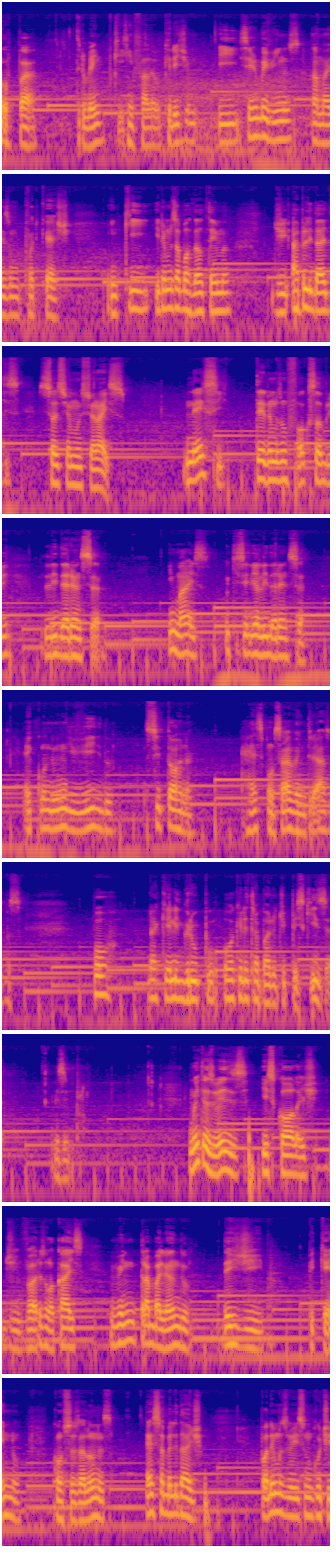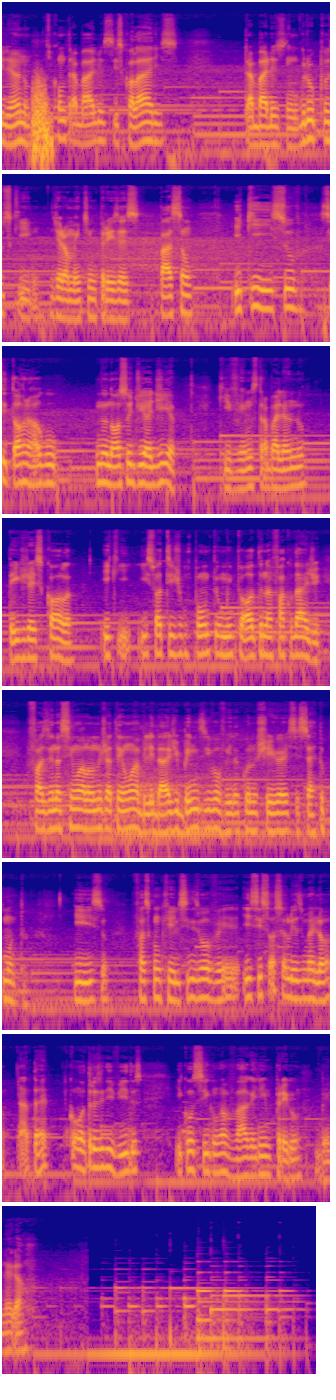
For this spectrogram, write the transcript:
Opa, tudo bem? Aqui quem fala é o Christian e sejam bem-vindos a mais um podcast em que iremos abordar o tema de habilidades socioemocionais. Nesse, teremos um foco sobre liderança. E mais, o que seria liderança? É quando o indivíduo se torna responsável, entre aspas, por naquele grupo ou aquele trabalho de pesquisa. Exemplo. Muitas vezes, escolas de vários locais vêm trabalhando desde pequeno com seus alunos essa habilidade. Podemos ver isso no cotidiano com trabalhos escolares, trabalhos em grupos que geralmente empresas passam e que isso se torna algo no nosso dia a dia, que vemos trabalhando desde a escola e que isso atinge um ponto muito alto na faculdade, fazendo assim o aluno já ter uma habilidade bem desenvolvida quando chega a esse certo ponto. E isso faz com que ele se desenvolver e se socialize melhor até com outros indivíduos e consiga uma vaga de emprego bem legal.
